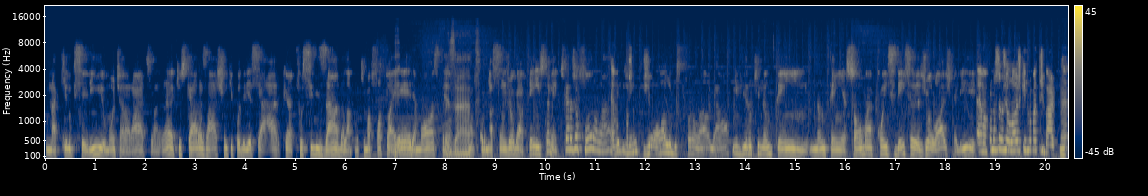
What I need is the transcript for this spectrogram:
naquilo que seria o Monte Ararat, lá, né, que os caras acham que poderia ser a arca fossilizada lá, porque uma foto aérea mostra Exato. uma formação geográfica. Tem isso também. Os caras já foram lá, é teve gente, geólogos que foram lá olhar e viram que não tem, não tem, é só uma coincidência geológica ali. É uma formação geológica em formato de barco, né?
